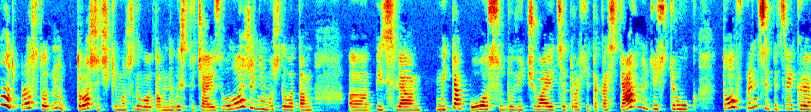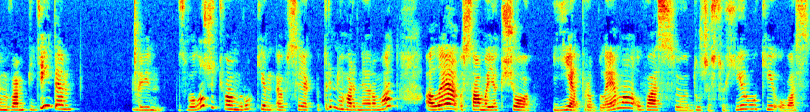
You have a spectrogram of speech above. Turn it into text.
ну от просто ну, трошечки, можливо, там не вистачає зволоження, можливо, там е, після миття посуду відчувається трохи така стягнутість рук, то, в принципі, цей крем вам підійде. Він зволожить вам руки, е, все як потрібно, гарний аромат. Але саме якщо є проблема, у вас е, дуже сухі руки, у вас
